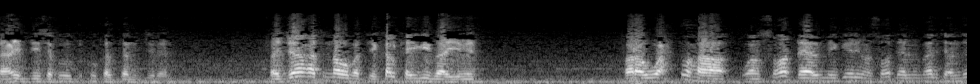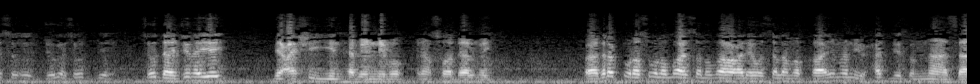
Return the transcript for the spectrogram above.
raaciddiisa ku kaltami jireen fa jaa'at nawbatii kalkaygii baa yimid farawwaxtuhaa waan soo dheelmay geli waan soo dheelmay maalintii aan joogeen soo daajinayay bicashiyin habeennimo ayaan soo dheelmay. Faadragtu rasuula allahi sala allahu alayhi wasalama qaa'iman yuxadisu annaasa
